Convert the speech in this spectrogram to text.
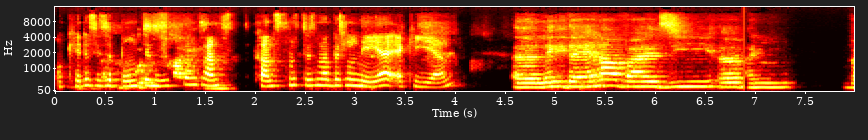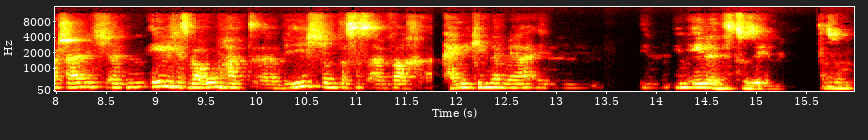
Okay, das ist eine bunte Mischung. Kannst, kannst du uns das noch ein bisschen näher erklären? Äh, Lady Diana, weil sie äh, ein wahrscheinlich ein ähnliches Warum hat äh, wie ich und das ist einfach keine Kinder mehr in, in, im Elend zu sehen. Also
